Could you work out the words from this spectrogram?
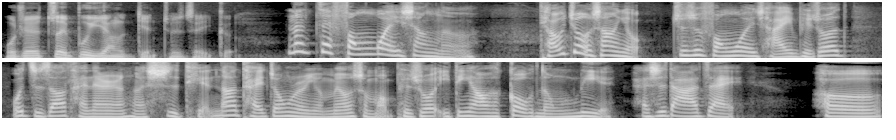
我觉得最不一样的点就是这个。那在风味上呢？调酒上有就是风味差异。比如说，我只知道台南人很嗜甜，那台中人有没有什么？比如说一定要够浓烈，还是大家在喝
